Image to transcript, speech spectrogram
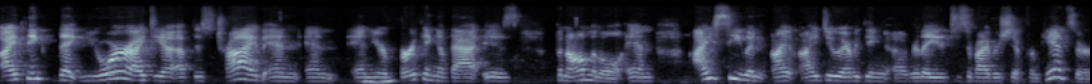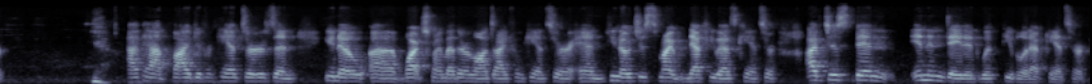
I think that your idea of this tribe and and and your mm-hmm. birthing of that is phenomenal. And I see when I I do everything uh, related to survivorship from cancer. Yeah. I've had five different cancers and, you know, uh, watched my mother-in-law die from cancer and, you know, just my nephew has cancer. I've just been inundated with people that have cancer.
